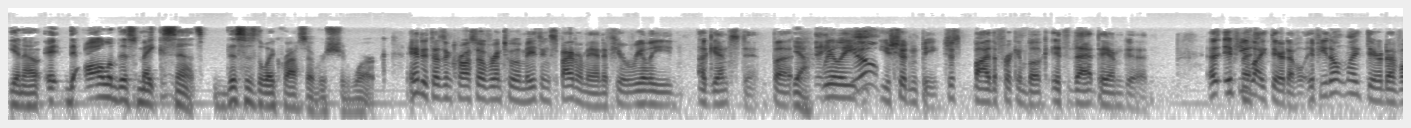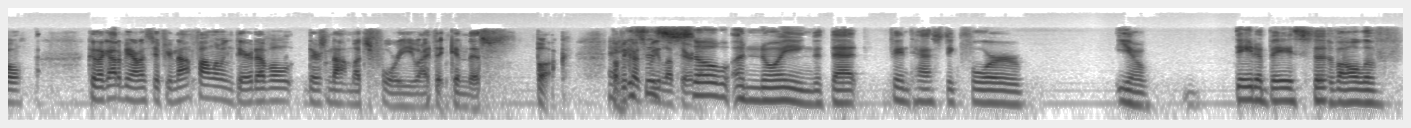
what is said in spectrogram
You know, it, all of this makes sense. This is the way crossovers should work. And it doesn't cross over into Amazing Spider-Man if you're really against it. But Yeah. Really, you. you shouldn't be. Just buy the freaking book. It's that damn good. Uh, If you But- like Daredevil, if you don't like Daredevil, because I got to be honest, if you're not following Daredevil, there's not much for you. I think in this book, but because we love Daredevil, so annoying that that Fantastic Four, you know, database of all of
